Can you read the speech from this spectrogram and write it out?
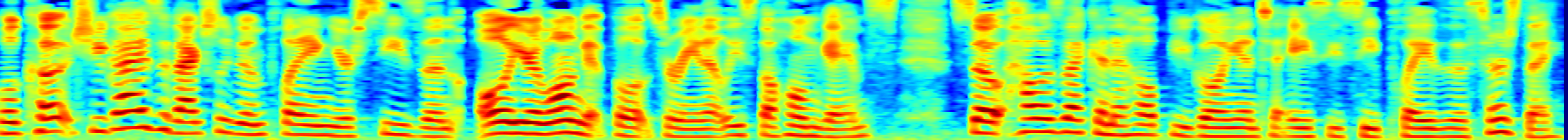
Well, Coach, you guys have actually been playing your season all year long at Phillips Arena, at least the home games. So, how is that going to help you going into ACC play this Thursday?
